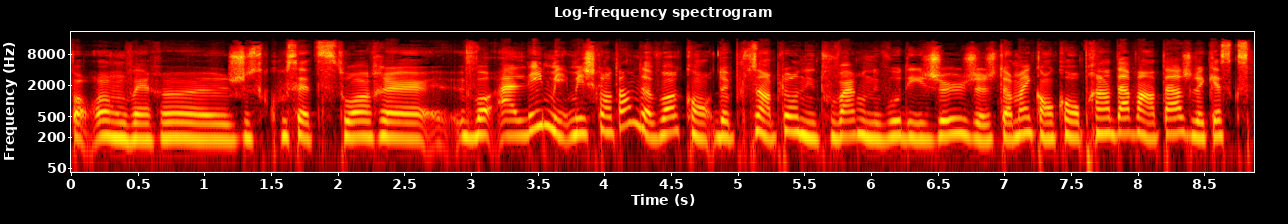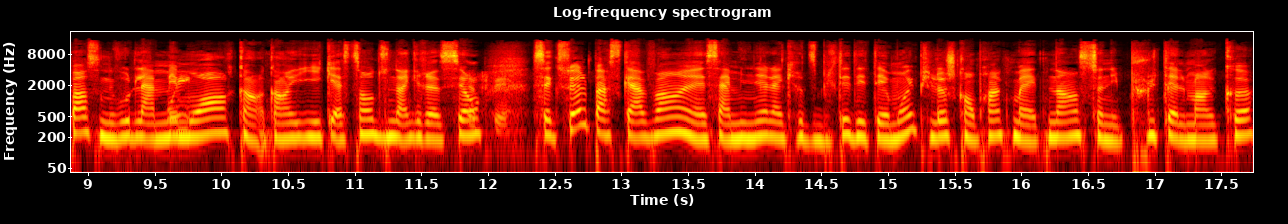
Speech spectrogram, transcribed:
Bon, on verra euh, jusqu'où cette histoire euh, va aller, mais, mais je suis contente de voir qu'on de plus en plus on est ouvert au niveau des juges justement et qu'on comprend davantage le qu'est-ce qui se passe au niveau de la mémoire quand, quand il est question d'une agression sexuelle parce qu'avant euh, ça minait la crédibilité des témoins puis là je comprends que maintenant ce n'est plus tellement le cas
